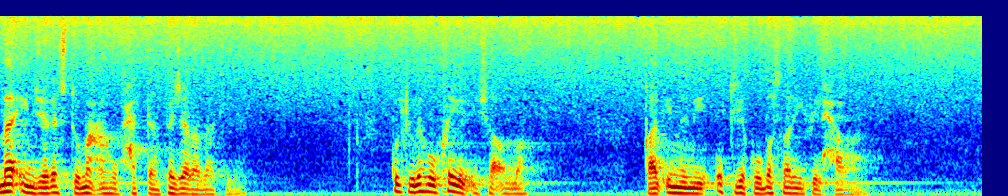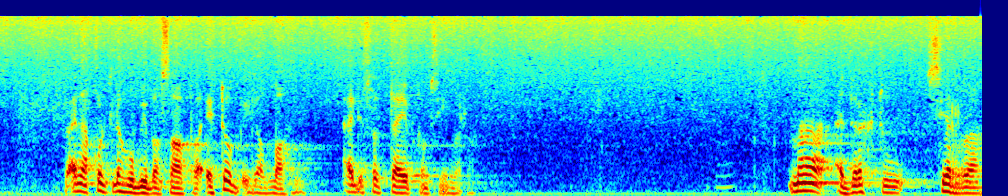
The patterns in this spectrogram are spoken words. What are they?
ما إن جلست معه حتى انفجر باكيا. قلت له خير إن شاء الله. قال إنني أطلق بصري في الحرام. فأنا قلت له ببساطة اتب إلى الله. قال لي صرت تائب خمسين مرة. ما أدركت سر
